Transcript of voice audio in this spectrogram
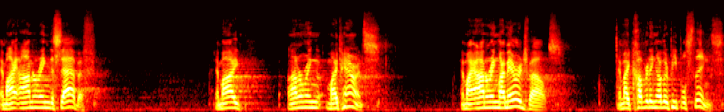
Am I honoring the Sabbath? Am I honoring my parents? Am I honoring my marriage vows? Am I coveting other people's things?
